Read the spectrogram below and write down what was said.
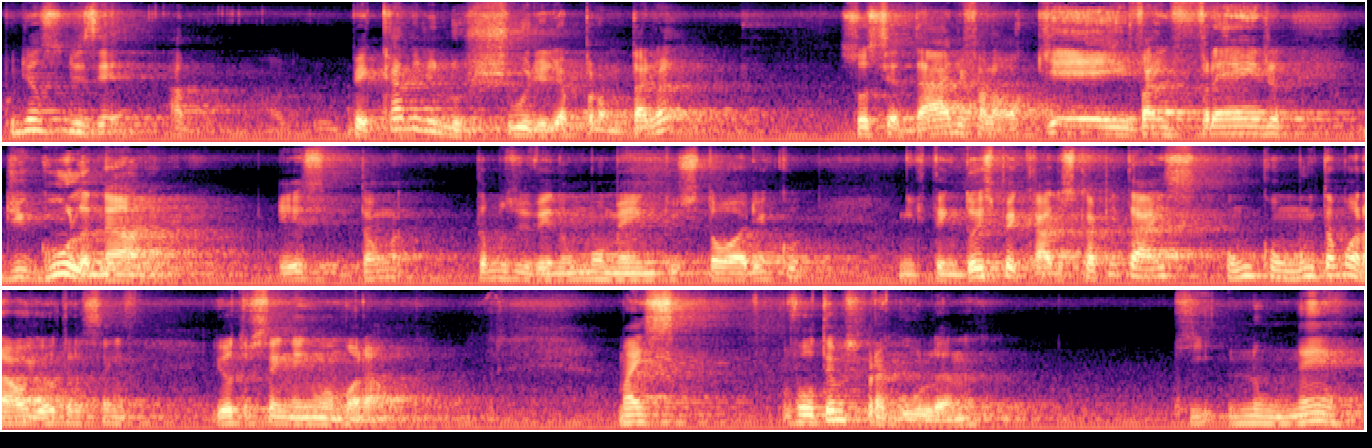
Podíamos dizer, a, o pecado de luxúria, de aprontar, sociedade fala, ok, vai em frente, de gula, não. Esse, então, estamos vivendo um momento histórico em que tem dois pecados capitais, um com muita moral e outro sem, e outro sem nenhuma moral. Mas, voltemos para a gula, né? que não é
